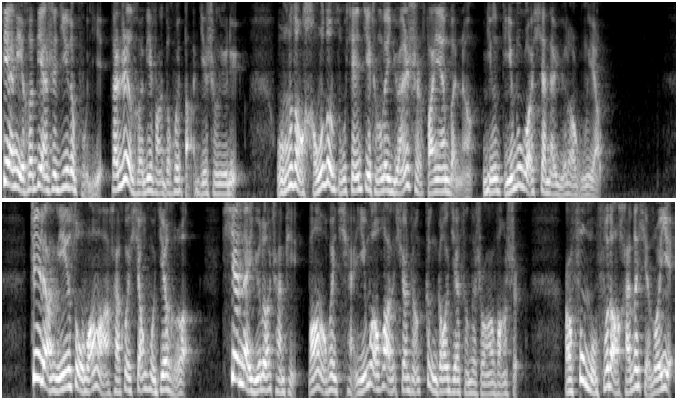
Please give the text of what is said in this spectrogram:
电力和电视机的普及在任何地方都会打击生育率。我们从猴子祖先继承的原始繁衍本能已经敌不过现代娱乐工业了。这两个因素往往还会相互结合。现代娱乐产品往往会潜移默化地宣传更高阶层的生活方式，而父母辅导孩子写作业、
